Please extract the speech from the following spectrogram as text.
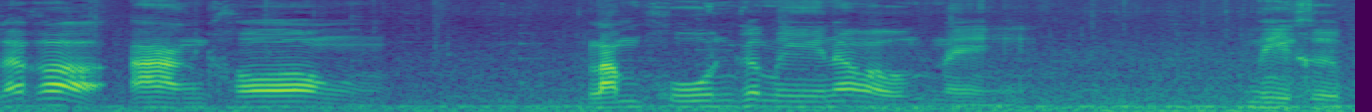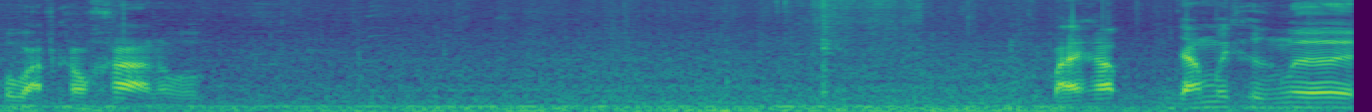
แล้วก็อ่างทองลำพูนก็มีนะครับผมในนี่คือประวัติคร่าวๆนะครับผมไปครับยังไม่ถึงเลย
